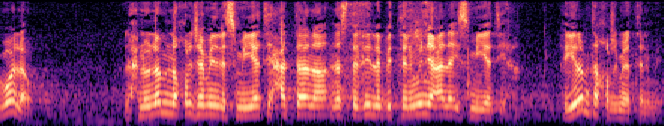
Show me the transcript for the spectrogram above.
ولو. نحن لم نخرجها من الاسمية حتى نستدل بالتنوين على اسميتها. هي لم تخرج من التنوين.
